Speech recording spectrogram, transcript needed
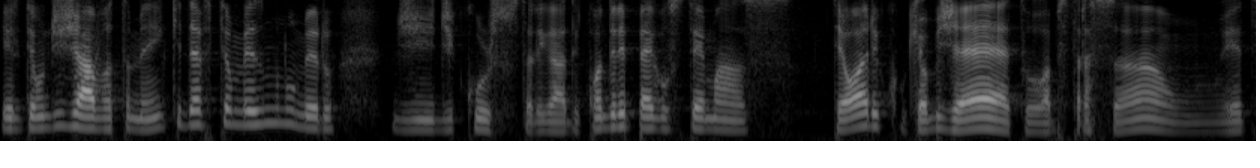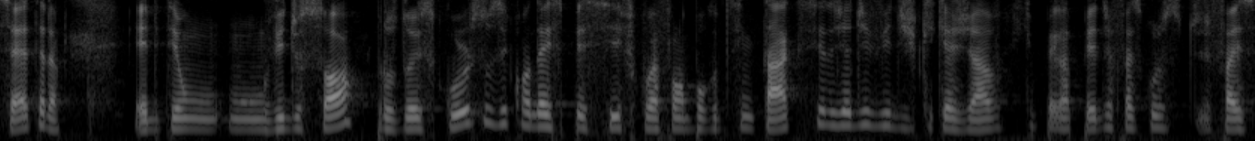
Ele tem um de Java também, que deve ter o mesmo número de, de cursos, tá ligado? E quando ele pega os temas teórico, que é objeto, abstração, etc. Ele tem um, um vídeo só para os dois cursos e quando é específico vai falar um pouco de sintaxe, ele já divide o que é Java, o que que é PHP, ele já faz curso, faz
